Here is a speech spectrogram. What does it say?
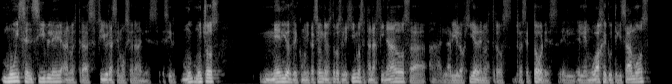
muy sensible a nuestras fibras emocionales. Es decir, muchos medios de comunicación que nosotros elegimos están afinados a, la biología de nuestros receptores. El, lenguaje que utilizamos,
